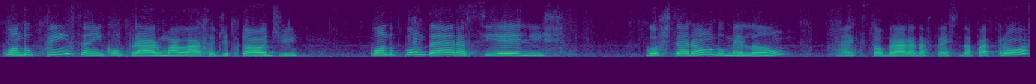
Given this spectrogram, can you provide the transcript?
quando pensa em comprar uma lata de Todd, quando pondera se eles gostarão do melão né, que sobrara da festa da patroa,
